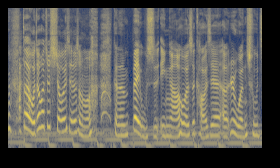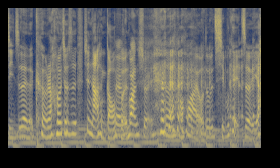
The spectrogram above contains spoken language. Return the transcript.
对我就会去修一些什么，可能背五十音啊，或者是考一些呃日文初级之类的课，然后就是去拿很高，分。灌水。对，好坏哦，对不起，不可以这样。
